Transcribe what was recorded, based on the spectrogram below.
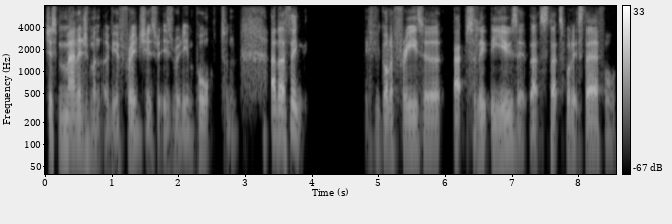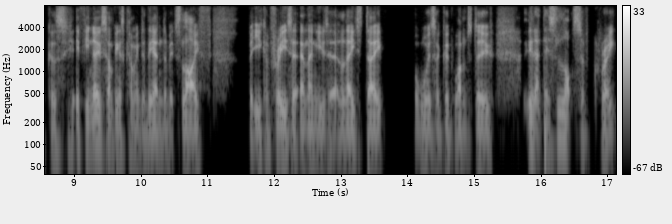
just management of your fridge is, is really important. And I think if you've got a freezer, absolutely use it. That's that's what it's there for. Because if you know something is coming to the end of its life, but you can freeze it and then use it at a later date, always a good one to do. You know, there's lots of great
